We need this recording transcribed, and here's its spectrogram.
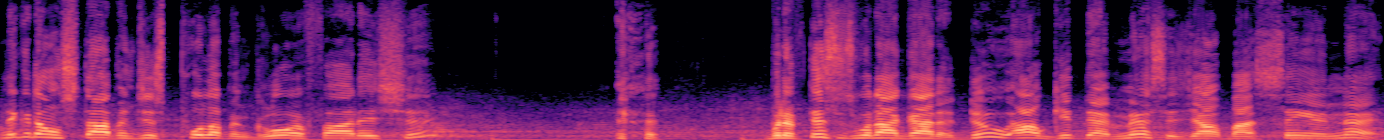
Nigga don't stop and just pull up and glorify this shit. but if this is what I gotta do, I'll get that message out by saying that.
